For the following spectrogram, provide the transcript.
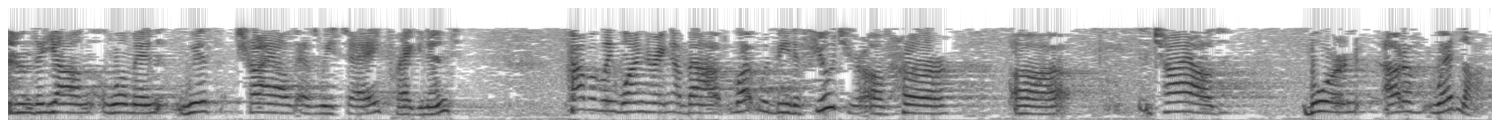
the young woman with child, as we say, pregnant, probably wondering about what would be the future of her uh, child born out of wedlock.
